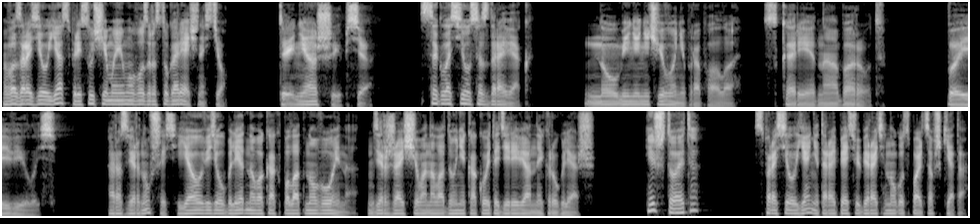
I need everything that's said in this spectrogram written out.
возразил я с присущей моему возрасту горячностью. «Ты не ошибся», — согласился здоровяк. «Но у меня ничего не пропало. Скорее наоборот. Появилось». Развернувшись, я увидел бледного как полотно воина, держащего на ладони какой-то деревянный кругляш. «И что это?» — спросил я, не торопясь убирать ногу с пальцев шкета.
